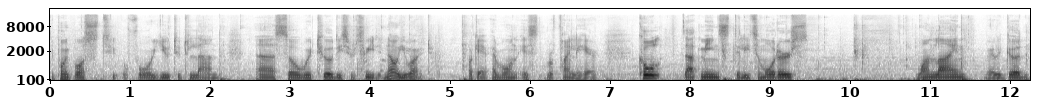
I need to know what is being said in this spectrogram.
The point was to, for you to, to land. Uh, so were two of these retreated? No, you weren't. Okay, everyone is finally here. Cool, that means delete some orders. One line, very good.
